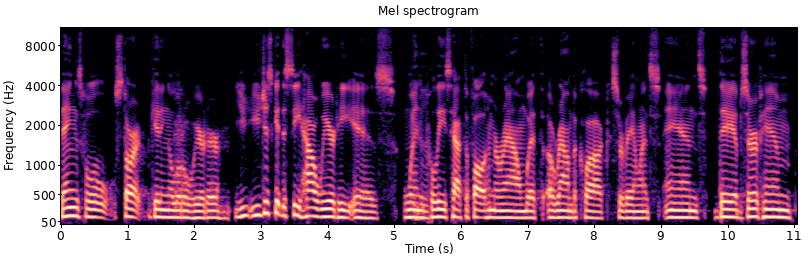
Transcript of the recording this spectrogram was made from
things will start getting a little weirder. You you just get to see how weird he is when mm-hmm. police have to follow him around with around the clock surveillance and they observe him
